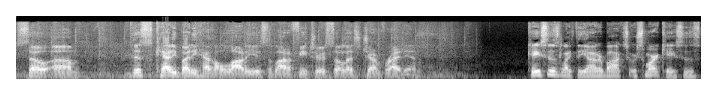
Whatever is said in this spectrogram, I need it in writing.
So um, this CaddieBuddy has a lot of uses, a lot of features. So let's jump right in. Cases like the OtterBox or Smart cases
